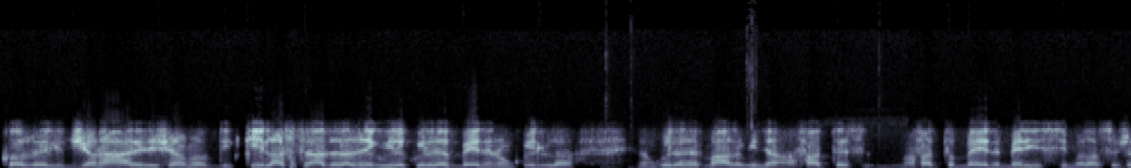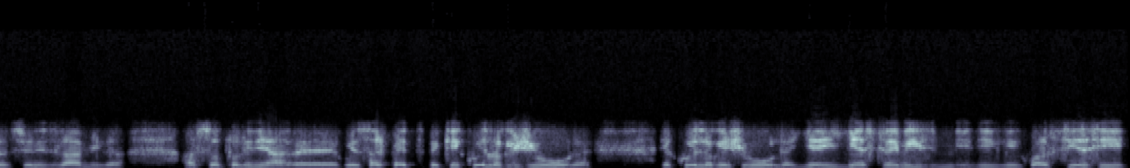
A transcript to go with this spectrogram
correligionari, diciamo, di, che la strada da seguire è quella del bene, non quella, non quella del male. Quindi ha fatto, ha fatto bene, benissimo l'associazione islamica a sottolineare questo aspetto perché è quello che ci vuole è quello che ci vuole. Gli, gli estremismi di qualsiasi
